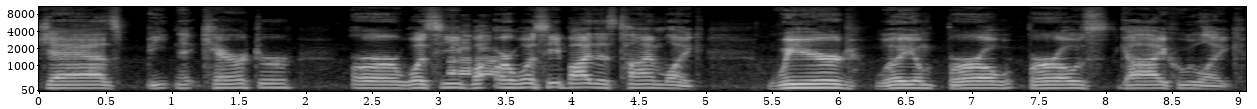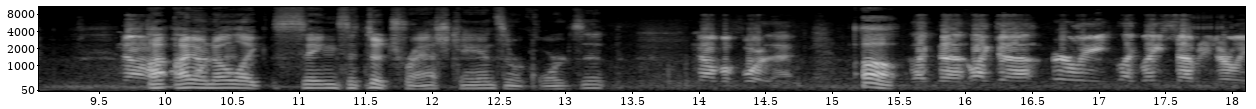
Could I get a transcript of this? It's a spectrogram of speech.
jazz beatnik character, or was he, Uh, or was he by this time like weird William Burrow Burroughs guy who like No, I, I don't know like sings into trash cans and records it? No, before that, Oh, like the like the early, like late seventies, early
